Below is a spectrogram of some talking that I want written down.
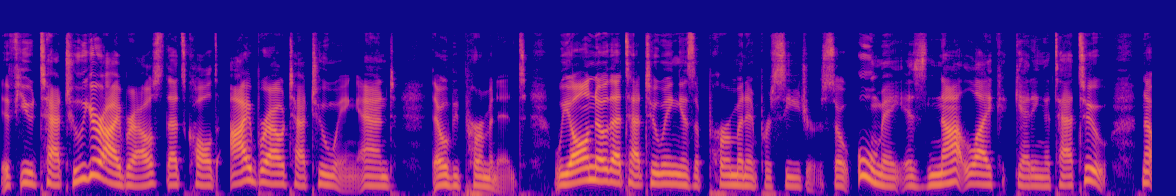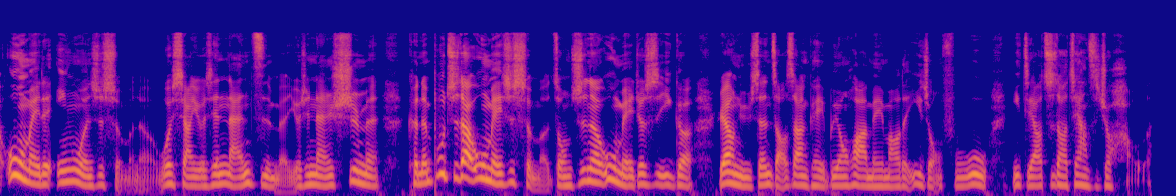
If you tattoo your eyebrows, that's called eyebrow tattooing, and that would be permanent. We all know that tattooing is a permanent procedure, so ume is not like getting a tattoo. 那雾眉的英文是什么呢？我想有些男子们、有些男士们可能不知道雾眉是什么。总之呢，雾眉就是一个让女生早上可以不用画眉毛的一种服务，你只要知道这样子就好了。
